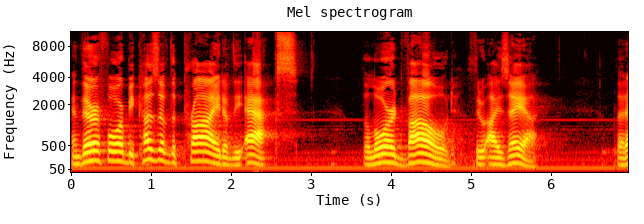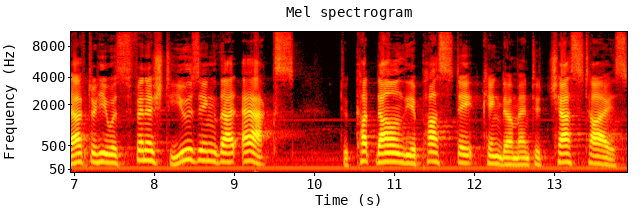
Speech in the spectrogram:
And therefore, because of the pride of the axe, the Lord vowed through Isaiah that after he was finished using that axe to cut down the apostate kingdom and to chastise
